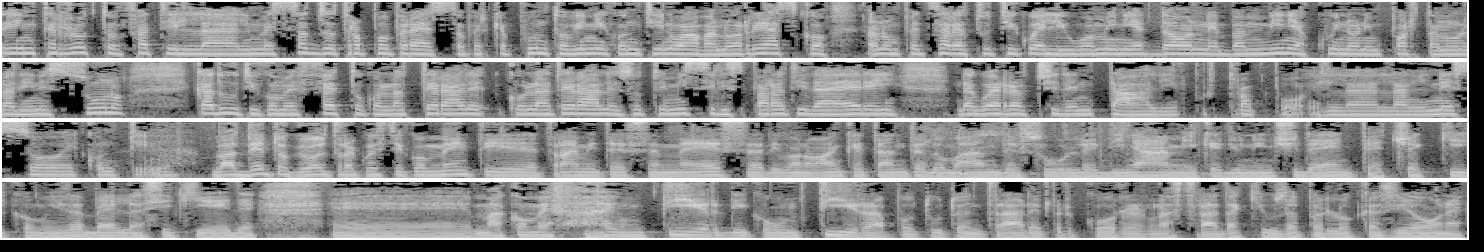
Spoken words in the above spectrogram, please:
interrotto infatti il, il, messaggio troppo presto perché appunto Vini continuava, non riesco a non pensare a tutti quelli uomini e donne, bambini a cui non importa nulla di nessuno, caduti come effetto collaterale, collaterale sotto i missili sparati da aerei aerei da guerre occidentali. Purtroppo il, il nesso è continuo. Va detto che oltre a questi commenti eh, tramite sms arrivano anche tante domande sulle dinamiche di un incidente. C'è chi come Isabella si chiede eh, ma come fai un tir, dico un tir ha potuto entrare per correre una strada chiusa per l'occasione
